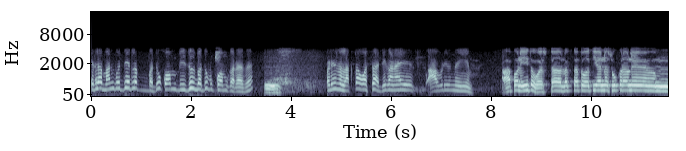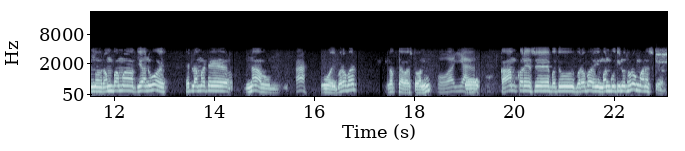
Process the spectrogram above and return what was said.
એટલે મન બુદ્ધિ એટલે બધું કોમ બીજું જ બધું કોમ કરે છે. હમ. પણ એને લગતા વસ્તા હજી ઘણા આવડ્યું નહીં એમ. હા પણ એ તો વસતા લગતા તો અત્યારના છોકરાઓને અમ, રમવામાં ધ્યાન હોય એટલા માટે ના હા હોય બરોબર? લગતા વાંચવાનું ઓવા ઈ આવ્યો તો કામ કરે છે બધું બરોબર એ બુદ્ધિનો થોડો માણસ કહેવાય.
